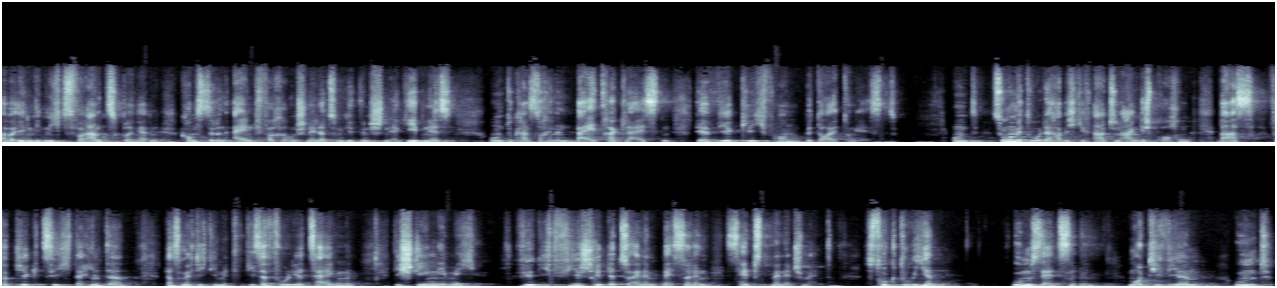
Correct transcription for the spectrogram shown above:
aber irgendwie nichts voranzubringen, kommst du dann einfacher und schneller zum gewünschten Ergebnis und du kannst auch einen Beitrag leisten, der wirklich von Bedeutung ist. Und Sumo-Methode habe ich gerade schon angesprochen. Was verbirgt sich dahinter? Das möchte ich dir mit dieser Folie zeigen. Die stehen nämlich für die vier Schritte zu einem besseren Selbstmanagement. Strukturieren, umsetzen, motivieren und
